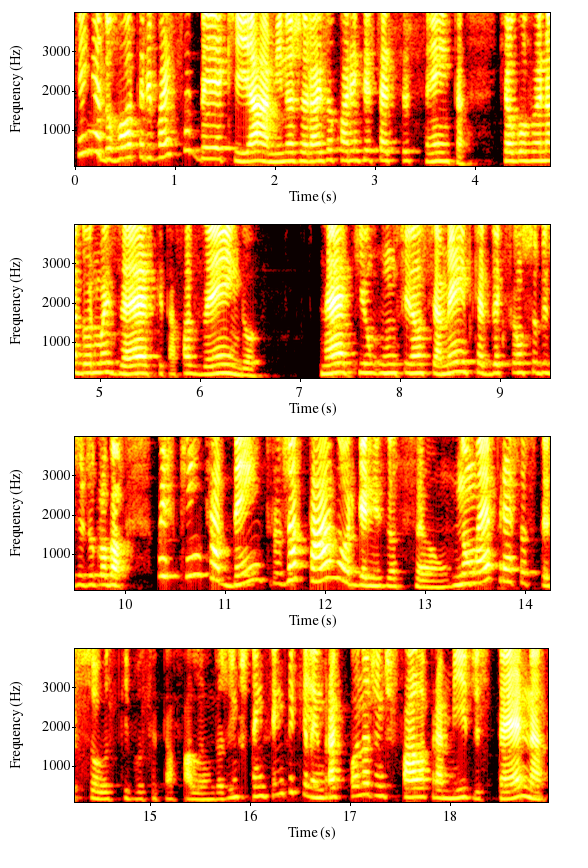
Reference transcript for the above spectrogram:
Quem é do Rotary vai saber que, ah, Minas Gerais é o 4760, que é o governador Moisés que está fazendo, né? Que um financiamento quer dizer que foi um subsídio global. Mas quem está dentro já está na organização, não é para essas pessoas que você está falando. A gente tem sempre que lembrar que quando a gente fala para mídia externa,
